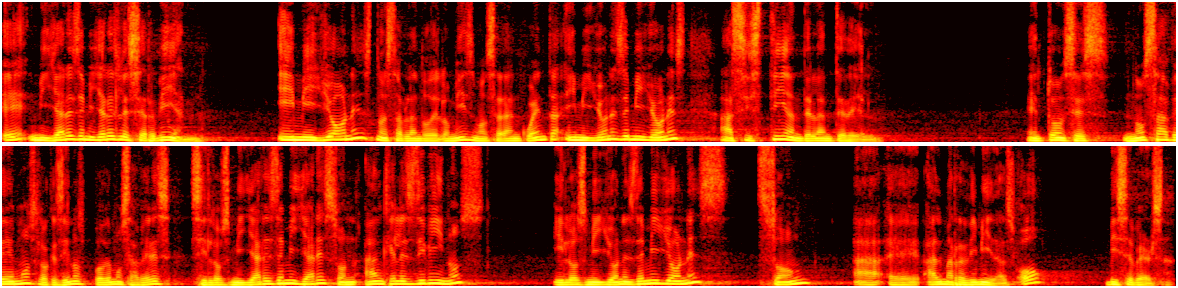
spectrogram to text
Eh, millares de millares le servían y millones, no está hablando de lo mismo, se dan cuenta, y millones de millones asistían delante de él. Entonces, no sabemos, lo que sí nos podemos saber es si los millares de millares son ángeles divinos y los millones de millones son ah, eh, almas redimidas o viceversa.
